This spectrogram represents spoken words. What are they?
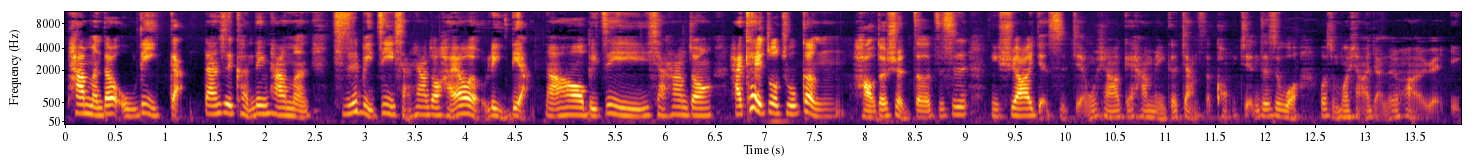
他们的无力感。但是肯定他们其实比自己想象中还要有力量，然后比自己想象中还可以做出更好的选择，只是你需要一点时间。我想要给他们一个这样子的空间，这是我为什么会想要讲这句话的原因。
